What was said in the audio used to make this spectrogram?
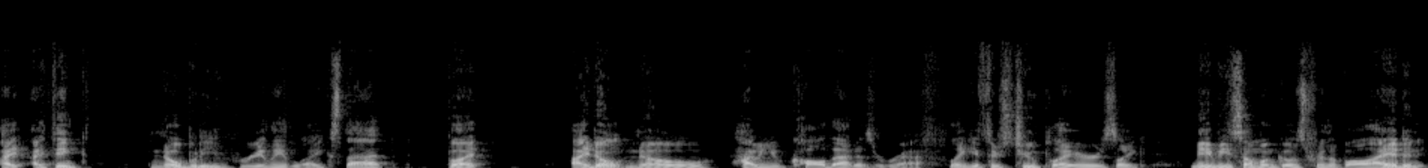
I, I think nobody really likes that, but I don't know how you call that as a ref. Like if there's two players, like maybe someone goes for the ball. I had an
